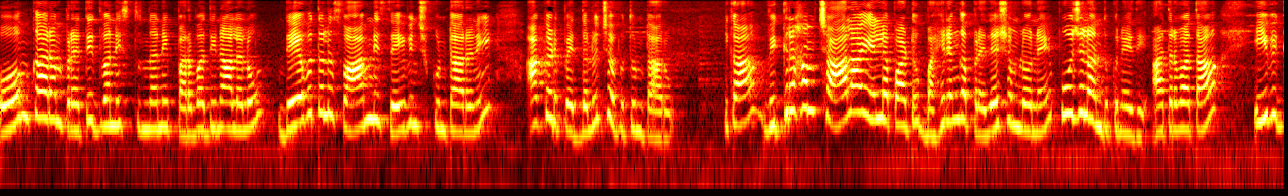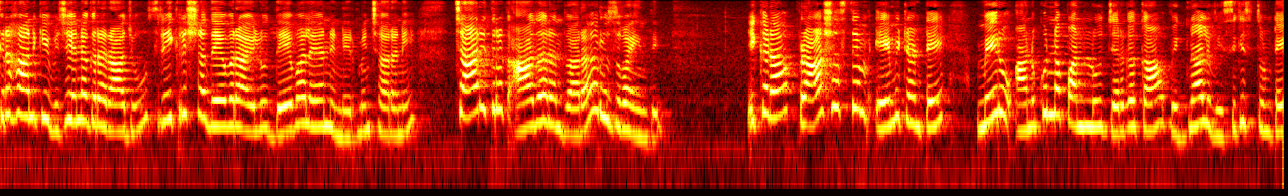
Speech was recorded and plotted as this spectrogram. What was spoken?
ఓంకారం ప్రతిధ్వనిస్తుందని పర్వదినాలలో దేవతలు స్వామిని సేవించుకుంటారని అక్కడి పెద్దలు చెబుతుంటారు. ఇక విగ్రహం చాలా ఏళ్ళ పాటు బహిరంగ ప్రదేశంలోనే పూజలు అందుకునేది. ఆ తర్వాత ఈ విగ్రహానికి విజయనగర రాజు శ్రీకృష్ణదేవరాయలు దేవాలయాన్ని నిర్మించారని చారిత్రక ఆధారం ద్వారా రుజువైంది. ఇక్కడ ప్రాశస్త్యం ఏమిటంటే మీరు అనుకున్న పనులు జరగక విఘ్నాలు విసిగిస్తుంటే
